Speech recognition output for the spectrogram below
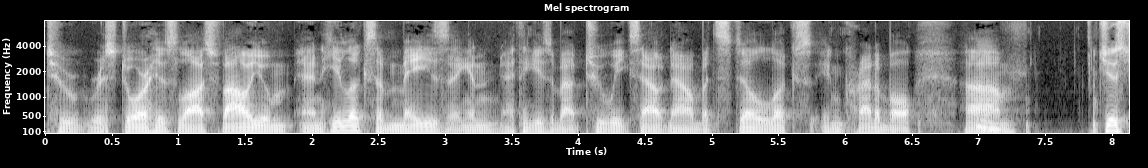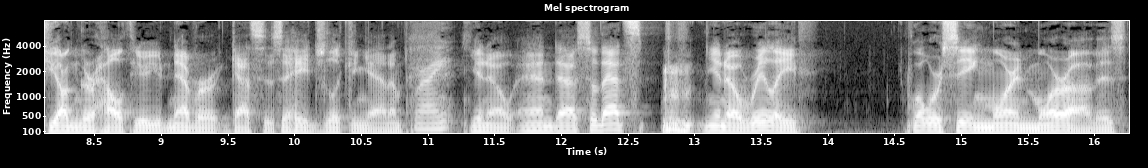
to restore his lost volume, and he looks amazing. And I think he's about two weeks out now, but still looks incredible. Um, hmm just younger, healthier. You'd never guess his age looking at him, right? You know, and uh, so that's you know really what we're seeing more and more of is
